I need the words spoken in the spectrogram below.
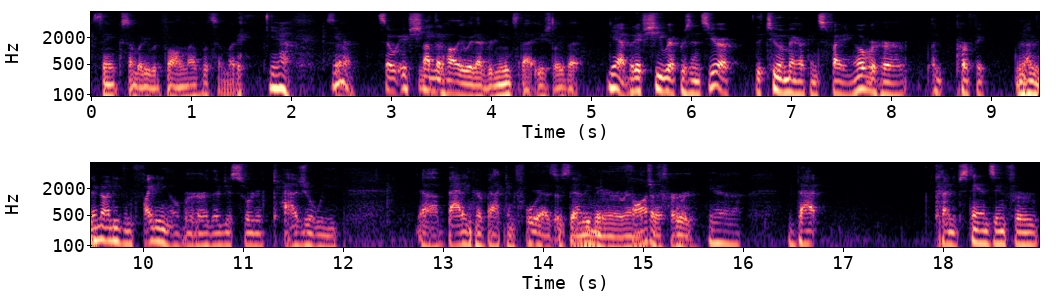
think somebody would fall in love with somebody. Yeah, So- yeah. So if she, Not that Hollywood ever needs that usually, but yeah, but if she represents Europe, the two Americans fighting over her, a perfect. Mm-hmm. They're not even fighting over her; they're just sort of casually uh, batting her back and forth, Yeah, just even her around thought of her. Yeah, that kind of stands in for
